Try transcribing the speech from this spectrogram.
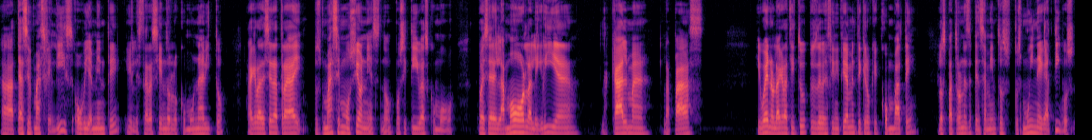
ah, te hace más feliz, obviamente, el estar haciéndolo como un hábito. Agradecer atrae pues, más emociones, ¿no? Positivas como puede ser el amor, la alegría, la calma, la paz. Y bueno, la gratitud, pues definitivamente creo que combate los patrones de pensamientos pues muy negativos,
